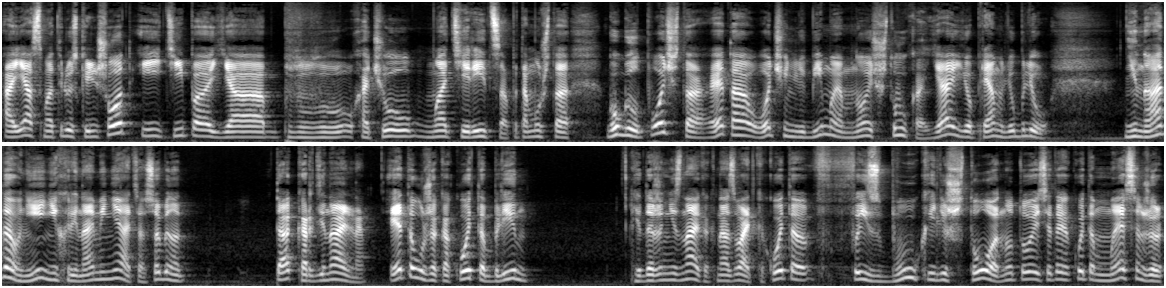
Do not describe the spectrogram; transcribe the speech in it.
а, я смотрю скриншот и типа я хочу материться, потому что Google почта это очень любимая мной штука, я ее прям люблю. Не надо в ней ни хрена менять, особенно так кардинально. Это уже какой-то, блин, я даже не знаю, как назвать, какой-то Facebook или что, ну, то есть это какой-то мессенджер,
